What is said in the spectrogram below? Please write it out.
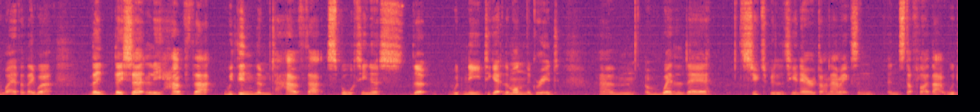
whatever they were. They they certainly have that within them to have that sportiness that would need to get them on the grid, um, and whether their suitability and aerodynamics and, and stuff like that would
